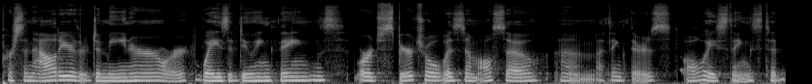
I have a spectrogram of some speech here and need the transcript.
personality or their demeanor or ways of doing things or just spiritual wisdom also um, i think there's always things to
